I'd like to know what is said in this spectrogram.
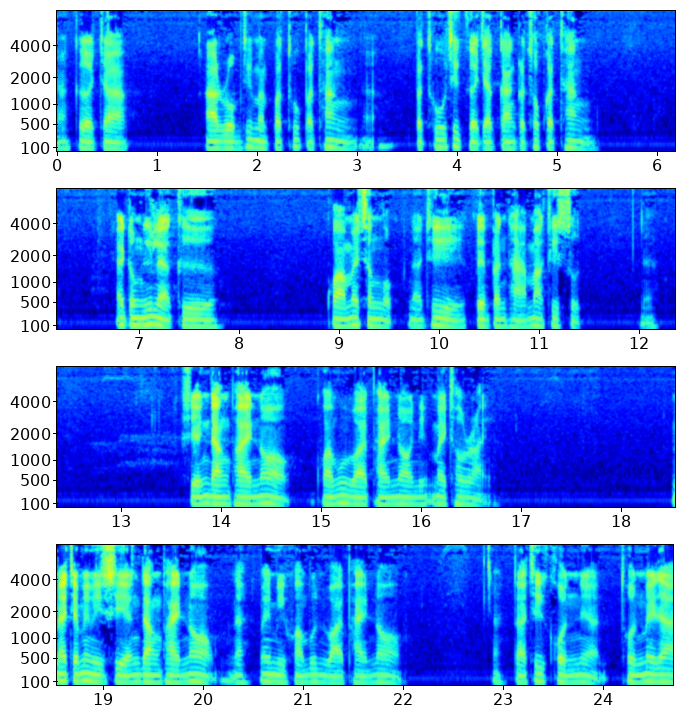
นะเกิดจากอารมณ์ที่มันประทุประทั่งประทุที่เกิดจากการกระทบกระทั่งไอ้ตรงนี้แหละคือ ความไม่สงบนะที่เป็นปัญหามากที่สุดนะเสียงดังภายนอก ความวุ่นวายภายนอกนี้ไม่เท่าไหร่ แม้จะไม่มีเสียงดังภายนอกนะไม่มีความวุ่นวายภายนอกนะแต่ที่คนเนี่ยทนไม่ได้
